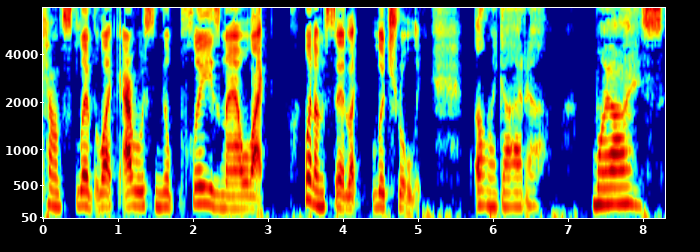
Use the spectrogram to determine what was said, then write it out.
can't sleep like every single place now. Like what I'm saying, like literally. Oh my god. My eyes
